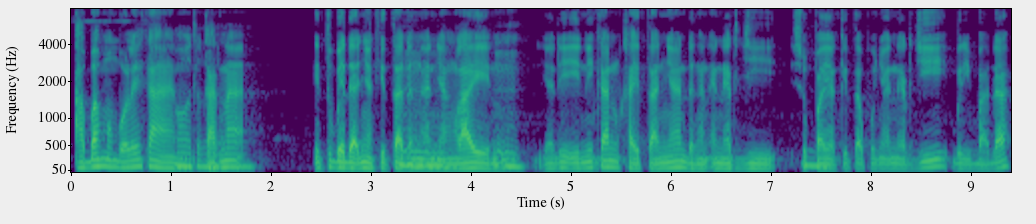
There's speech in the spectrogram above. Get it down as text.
Abah membolehkan Oh, telur. karena itu bedanya kita dengan Hmm. yang lain. Jadi ini kan kaitannya dengan energi supaya Hmm. kita punya energi beribadah.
